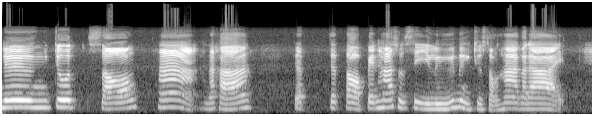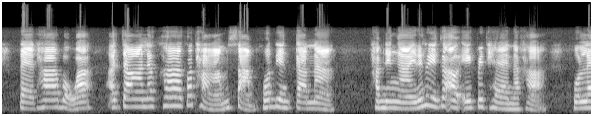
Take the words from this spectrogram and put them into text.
หนึ่งจุดสองห้านะคะ จะตอบเป็นห้าส่วนสี่หรือหนึ่งจุดสองห้าก็ได้ แต่ถ้าบอกว่าอาจารย์แล้วค่ะก็ถามสามพจน์เรียงกันน่ะทำยังไงนักเรียนก็เอา x ไปแทนนะคะพจน์แร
